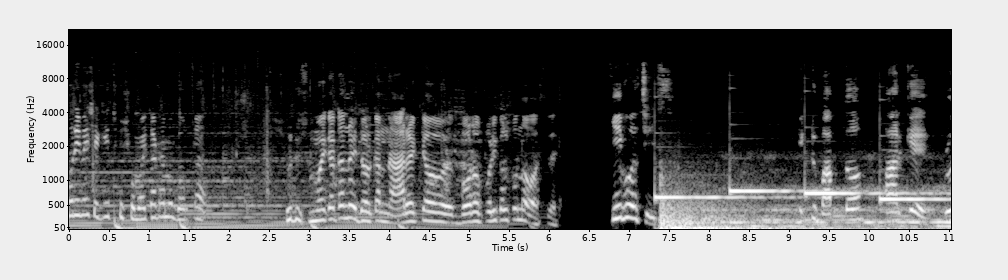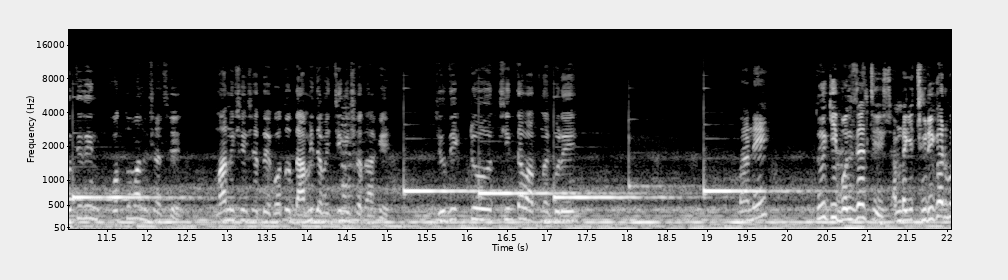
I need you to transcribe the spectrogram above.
পরিবেশে কিছু সময় কাটানো দরকার। শুধু সময় কাটানোই দরকার না আরও একটা বড় পরিকল্পনাও আছে। কি বলছিস? একটু ভাবতো পার্কে প্রতিদিন কত মানুষ আছে মানুষের সাথে কত দামি দামি জিনিসও থাকে। যদি একটু চিন্তা ভাবনা করে। মানে? তুই কি বলতে চাচ্ছিস? আমরা কি চুরি করব?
